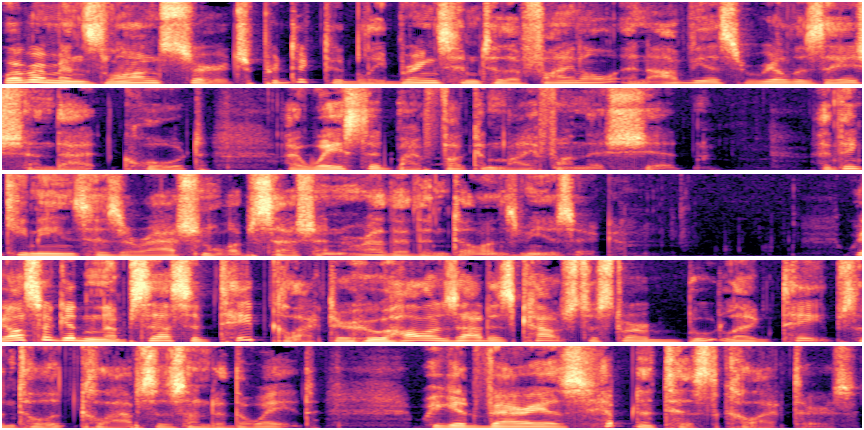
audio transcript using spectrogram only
Weberman's long search predictably brings him to the final and obvious realization that, quote, I wasted my fucking life on this shit. I think he means his irrational obsession rather than Dylan's music. We also get an obsessive tape collector who hollows out his couch to store bootleg tapes until it collapses under the weight. We get various hypnotist collectors,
